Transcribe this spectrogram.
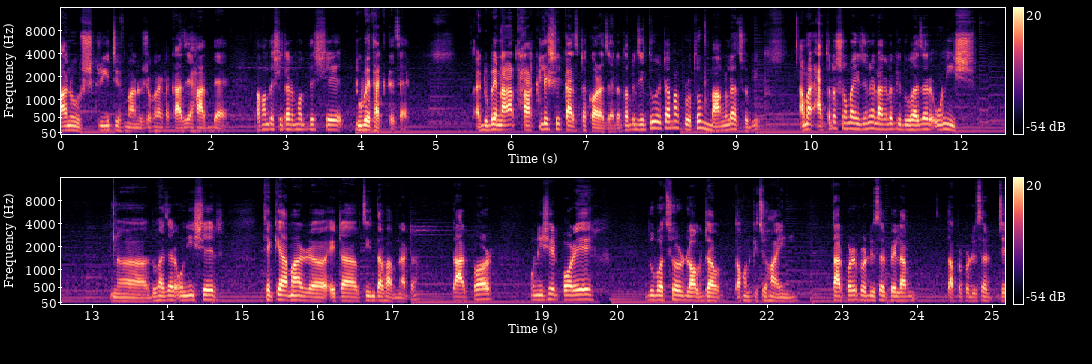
মানুষ ক্রিয়েটিভ মানুষ যখন একটা কাজে হাত দেয়, তখন তো সেটার মধ্যে সে ডুবে থাকতে চায়। ডুবে না থাকলে সেই কাজটা করা যায় না। তবে যেহেতু এটা আমার প্রথম বাংলা ছবি, আমার এতটা সময় এই জন্য লাগল কি দু হাজার উনিশ দু হাজার উনিশের থেকে আমার এটা চিন্তা ভাবনাটা তারপর উনিশের পরে দু বছর লকডাউন তখন কিছু হয়নি। তারপরে প্রডিউসার পেলাম, তারপর প্রডিউসার যে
